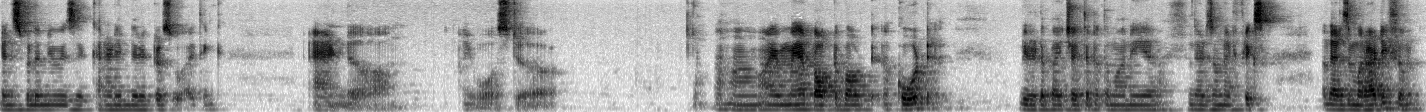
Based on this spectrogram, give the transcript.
Denis Villeneuve is a Canadian director, so I think. And um I watched, uh, uh, I may have talked about a Court directed by Chaitanya Tamhane. Yeah, that is on Netflix. And that is a Marathi film.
